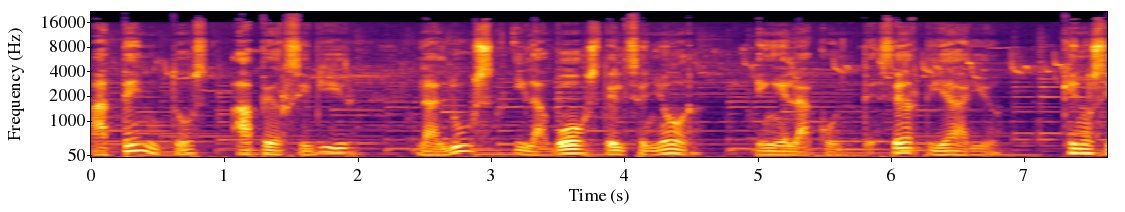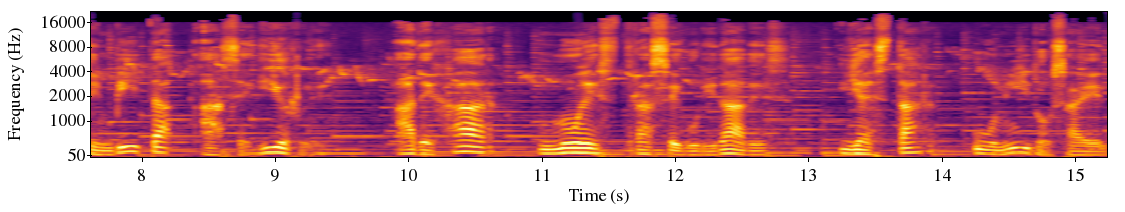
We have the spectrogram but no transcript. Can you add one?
atentos a percibir la luz y la voz del Señor en el acontecer diario que nos invita a seguirle, a dejar nuestras seguridades y a estar unidos a Él.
